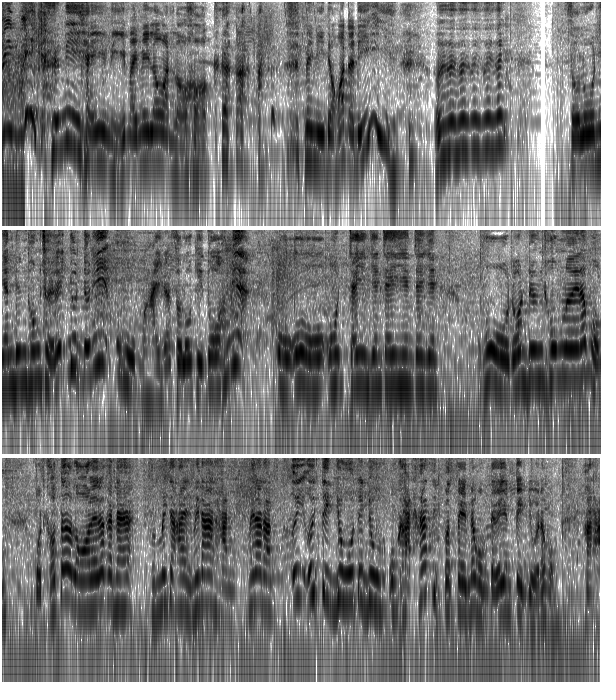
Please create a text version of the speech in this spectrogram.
วิ่งวิ่งนี่ไงหนีไปไม่รอดหรอกไม่มีดอทอะดิเฮ้ยเฮ้ยเฮ้ยเฮ้ยเฮ้ยเฮ้ยโซโลเนียนดึงธงเฉยเลยหยุดเดี๋ยวนี้โอ้โหมาอีกแล้วโซโลกี่ตัวครับเนี่ยโอ้โหโอ้โอ้ใจเย็นใจเย็นใจเย็นโอ้โหโดนดึงธงเลยนะผมกดเคาน์เตอร์รอเลยแล้วกันนะฮะ มันไม่ได้ไม่น่าทัน ไม่น่าทันเอ้ยเอ้ยติดอยู่ติดอยู่โอ้ขาด50%นต์นะผมแต่ก็ยังติดอยู่นะผมคาถา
